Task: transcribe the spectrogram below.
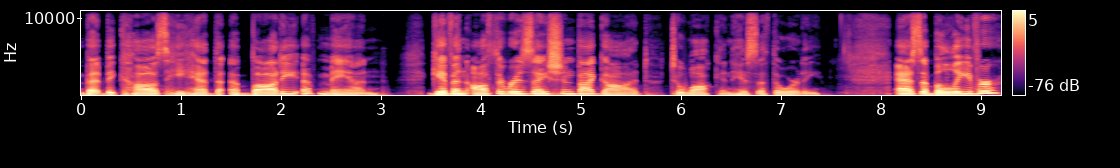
but because he had the, a body of man given authorization by God to walk in his authority. As a believer,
